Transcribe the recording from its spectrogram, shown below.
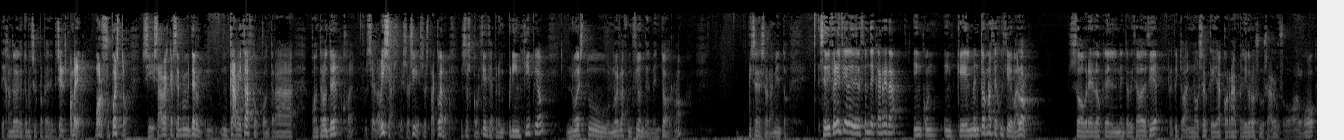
dejándole que tome sus propias decisiones. Hombre, por supuesto, si sabes que se va a meter un cabezazo contra, contra un tren, se lo avisas, eso sí, eso está claro, eso es conciencia, pero en principio no es, tu, no es la función del mentor, ¿no? Ese asesoramiento. Se diferencia de la dirección de carrera en, que el mentor no hace juicio de valor sobre lo que el mentorizado decide, repito, a no ser que ya corra peligro su salud o algo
